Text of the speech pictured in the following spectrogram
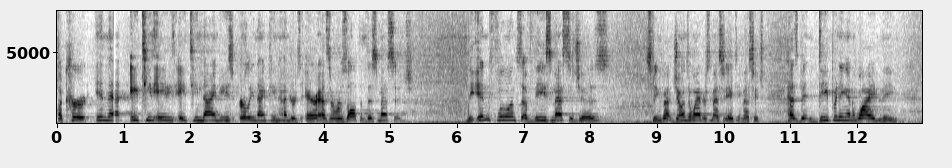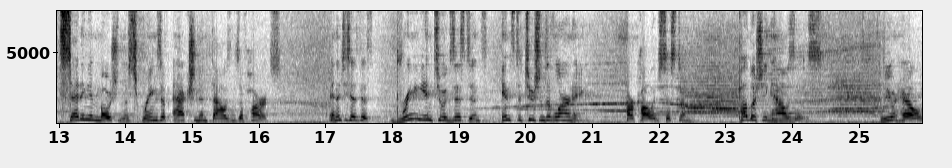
occurred in that 1880s, 1890s, early 1900s era as a result of this message. The influence of these messages, speaking about Jones and Waggoner's message, 18 message, has been deepening and widening setting in motion the springs of action in thousands of hearts. And then she says this bringing into existence institutions of learning, our college system, publishing houses, Review and Herald,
